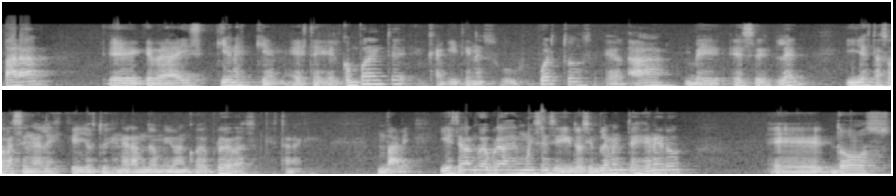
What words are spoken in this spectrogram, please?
para eh, que veáis quién es quién. Este es el componente, que aquí tiene sus puertos, el A, B, S, LED, y estas son las señales que yo estoy generando en mi banco de pruebas, que están aquí. Vale, y este banco de pruebas es muy sencillito, simplemente genero eh, dos,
